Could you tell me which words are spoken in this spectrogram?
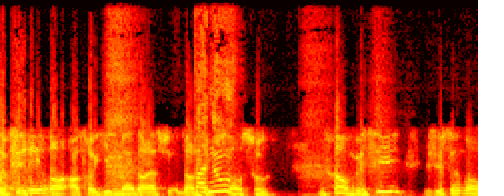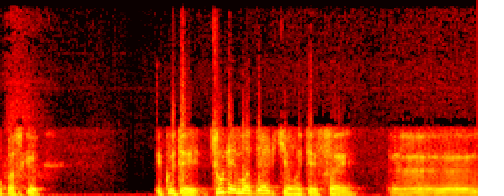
ça me fait rire, entre guillemets, dans la dans Pas nous. Non, mais si, justement, parce que, écoutez, tous les modèles qui ont été faits euh,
